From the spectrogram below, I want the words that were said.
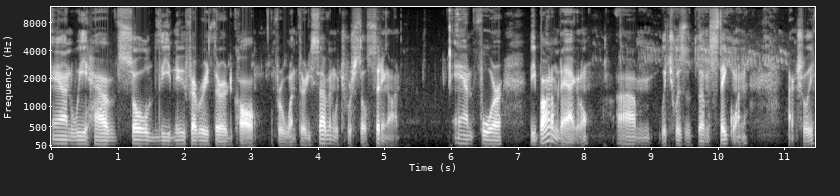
And we have sold the new February 3rd call for 137 which we're still sitting on. And for the bottom diagonal, um, which was the mistake one, actually,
